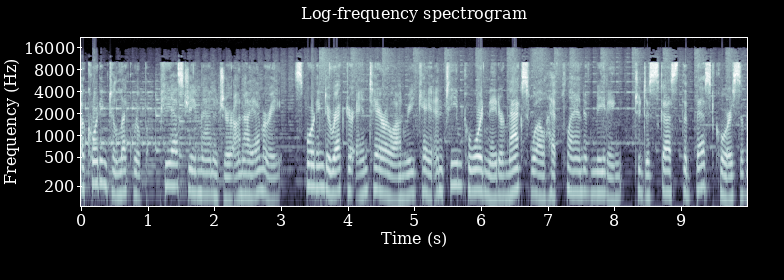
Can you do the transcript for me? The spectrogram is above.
According to L'Equipe, PSG manager Unai Emery, sporting director Antero Henrique and team coordinator Maxwell have planned a meeting to discuss the best course of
